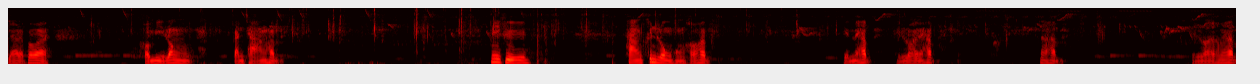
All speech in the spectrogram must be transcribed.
แล้วแหละเพราะว่าเขามีร่องกันช้างครับ นี่คือทางขึ้นลงของเขาครับ เห็นไหมครับ เห็นรอยไหมครับ นะครับ ห็นรอยเขาไหมครับ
